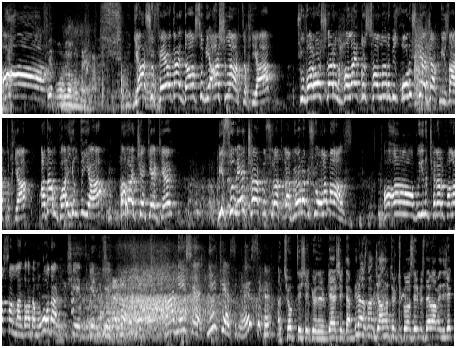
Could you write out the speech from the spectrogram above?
Aa! Hep orada burada ya. Ya şu feodal dansı bir aşın artık ya. Şu varoşların halay kırsallığını biz konuşmayacak mıyız artık ya? Adam bayıldı ya halay çekerken. Bir su ne çarptı suratına? Böyle bir şey olamaz. Aa, bıyığının kenarı falan sallandı adamın. O da şey etti, geldi. Ha neyse, ne içersiniz? Ha, çok teşekkür ederim gerçekten. Birazdan canlı türkü konserimiz devam edecek.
